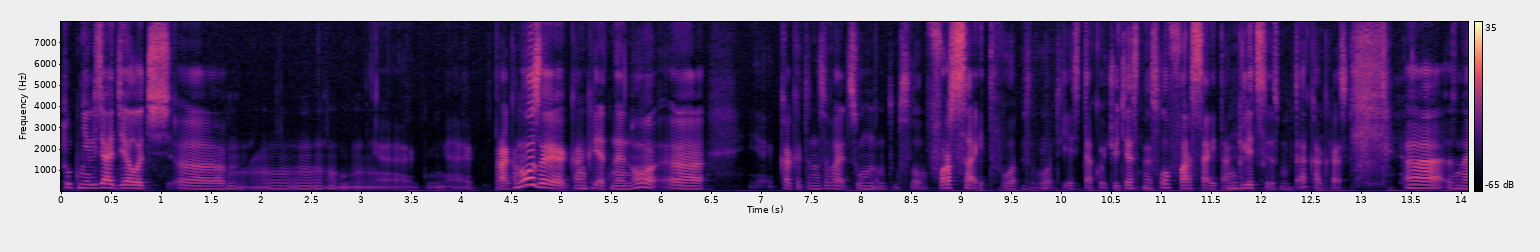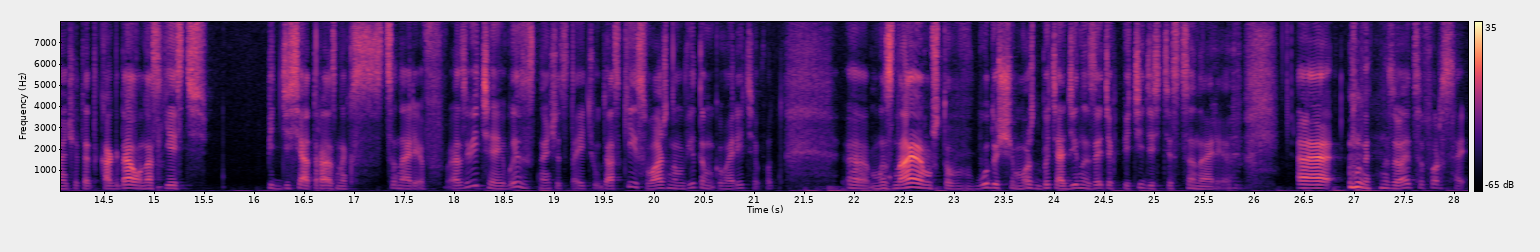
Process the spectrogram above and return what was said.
тут нельзя делать э, э, прогнозы конкретные, но э, как это называется умным там словом, форсайт, вот, вот есть такое чудесное слово форсайт, англицизм, да, как раз. А, значит, это когда у нас есть 50 разных сценариев развития, и вы, значит, стоите у доски и с важным видом говорите, вот, э, мы знаем, что в будущем может быть один из этих 50 сценариев. Э, это называется форсайт.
